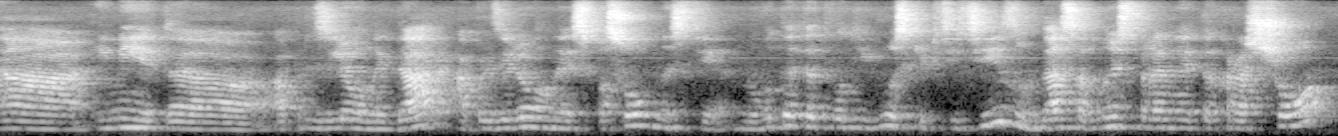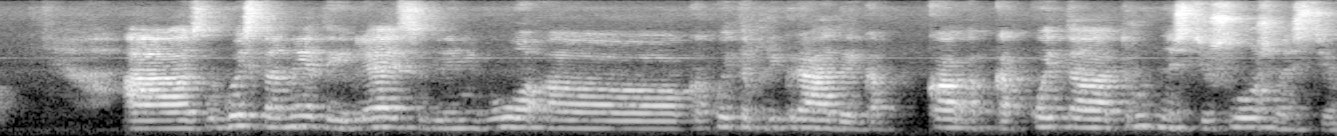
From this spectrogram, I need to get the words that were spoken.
а, имеет определенный дар, определенные способности, но вот этот вот его скептицизм, да, с одной стороны, это хорошо, а с другой стороны, это является для него какой-то преградой, какой-то трудностью, сложностью.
